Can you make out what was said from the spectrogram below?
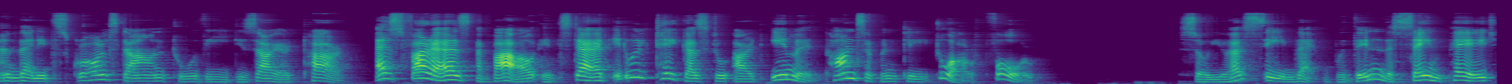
and then it scrolls down to the desired part. As far as about, instead, it will take us to our image, consequently to our form. So you have seen that within the same page,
